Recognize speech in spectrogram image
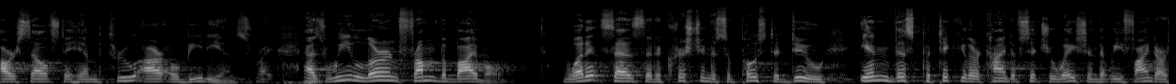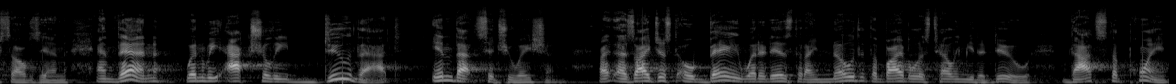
ourselves to Him through our obedience, right, as we learn from the Bible what it says that a Christian is supposed to do in this particular kind of situation that we find ourselves in, and then when we actually do that in that situation, Right? As I just obey what it is that I know that the Bible is telling me to do, that's the point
